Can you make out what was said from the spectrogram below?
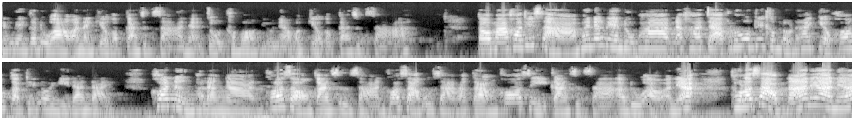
นักเรียนก็ดูเอา อันไหนเกี่ยวกับการศึกษาเนี่ยโจทย์เขาบอกอยู่เนี่ยว่าเกี่ยวกับการศึกษา ต่อมาข้อที่ 3 ให้นักเรียนดูภาพนะคะ จากรูปที่กำหนดให้เกี่ยวข้องกับเทคโนโลยีด้านใด ข้อ 1 พลังงาน ข้อ 2 การสื่อสาร ข้อ 3 อุตสาหกรรม ข้อ 4 การศึกษาเอาดูเอาอันเนี้ยโทรศัพท์นะเนี่ยอันเนี้ย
